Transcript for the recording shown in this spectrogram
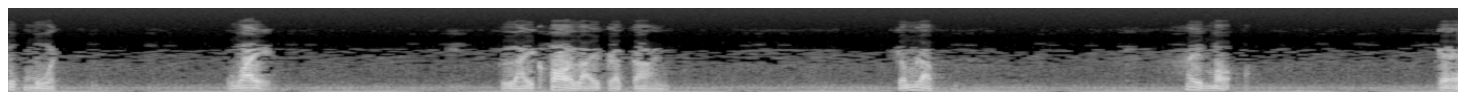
ทุกๆหมวด ไว้ หลายข้อหลายประการสำหรับ ให้เหมาะ แก่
